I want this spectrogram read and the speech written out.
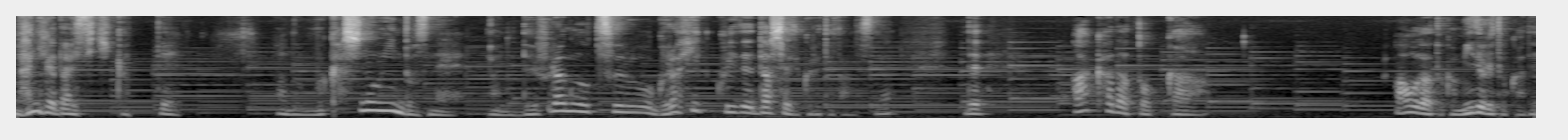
何が大好きかって、あの、昔の Windows ね、あのデフラグのツールをグラフィックで出しててくれてたんですね。で、赤だとか、青だとか緑とかで、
